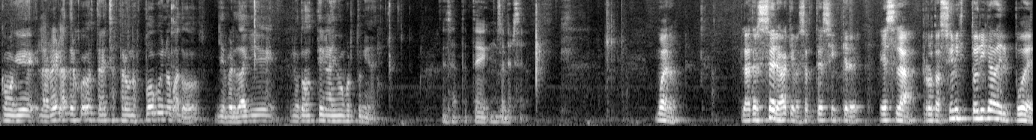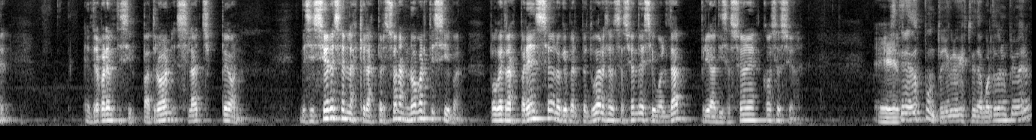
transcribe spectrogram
Como que las reglas del juego están hechas para unos pocos y no para todos. Y es verdad que no todos tienen la misma oportunidad. Exacto, es la tercera. Bueno, la tercera, que me salté sin querer, es la rotación histórica del poder. Entre paréntesis, patrón slash peón. Decisiones en las que las personas no participan. Poca transparencia, lo que perpetúa la sensación de desigualdad, privatizaciones, concesiones. Eh, Tiene dos puntos. Yo creo que estoy de acuerdo con el primero.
